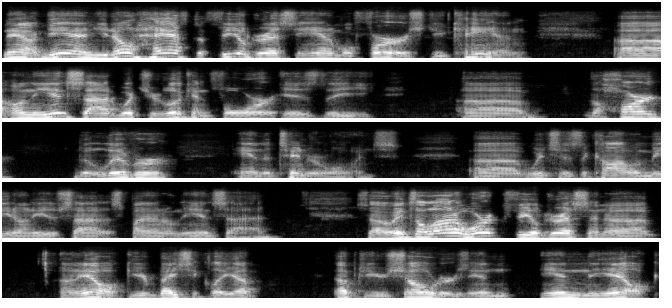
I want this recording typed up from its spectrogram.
Now again you don't have to field dress the animal first. You can. Uh, on the inside what you're looking for is the uh, the heart the liver and the tenderloins uh, which is the column of meat on either side of the spine on the inside. So it's a lot of work field dressing uh, an elk. You're basically up up to your shoulders in in the elk.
